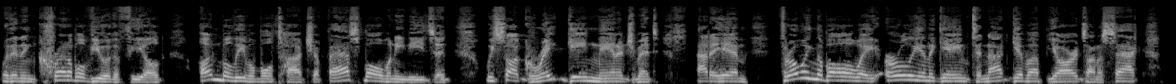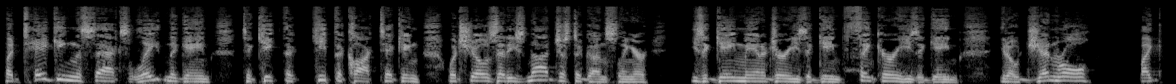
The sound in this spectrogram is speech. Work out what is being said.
with an incredible view of the field, unbelievable touch, a fastball when he needs it. We saw great game management out of him, throwing the ball away early in the game to not give up yards on a sack, but taking the sacks late in the game to keep the keep the clock ticking, which shows that he's not just a gunslinger. He's a game manager. He's a game thinker. He's a game, you know, general. Like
